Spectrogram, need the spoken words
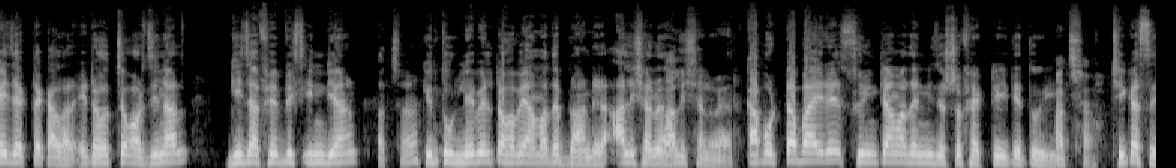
এই যে একটা কালার এটা হচ্ছে অরিজিনাল গিজা ফেব্রিক্স ইন্ডিয়ান আচ্ছা। কিন্তু লেভেলটা হবে আমাদের ব্র্যান্ডের আলিশান আলিশান ওয়্যার কাপড়টা বাইরে সুইংটা আমাদের নিজস্ব ফ্যাক্টরিতে তৈরি। আচ্ছা। ঠিক আছে?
